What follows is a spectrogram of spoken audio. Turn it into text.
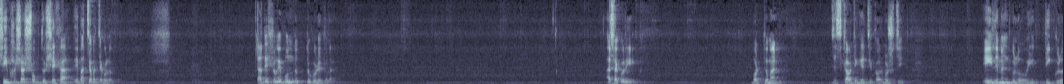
সেই ভাষার শব্দ শেখা, এই বাচ্চা বাচ্চাগুলো তাদের সঙ্গে বন্ধুত্ব গড়ে তোলা। আশা করি বর্তমান যে স্কাউটিংয়ের যে কর্মসূচি, এই এলিমেন্টগুলো ওই দিকগুলো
